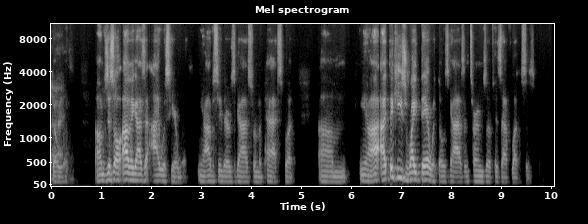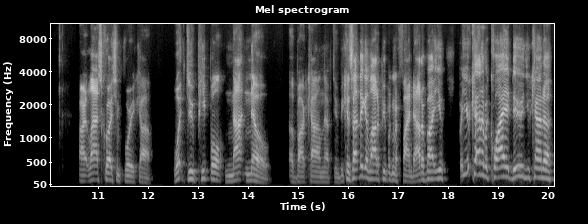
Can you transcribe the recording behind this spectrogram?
go right. with. Um, just all other guys that I was here with. You know, obviously there's guys from the past, but um, you know, I, I think he's right there with those guys in terms of his athleticism. All right, last question for you, Kyle. What do people not know about Kyle Neptune? Because I think a lot of people are going to find out about you, but you're kind of a quiet dude. You kind of,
